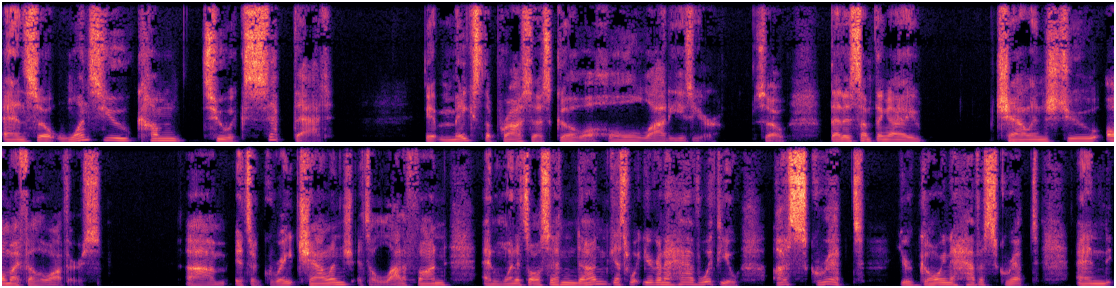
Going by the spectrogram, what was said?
And so once you come to accept that, it makes the process go a whole lot easier. So that is something I challenge to all my fellow authors. Um, it's a great challenge. It's a lot of fun. And when it's all said and done, guess what you're going to have with you? A script. You're going to have a script. And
